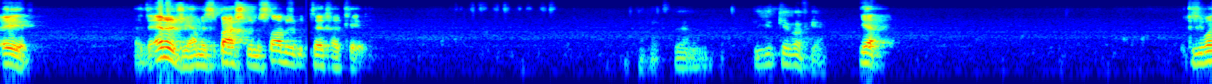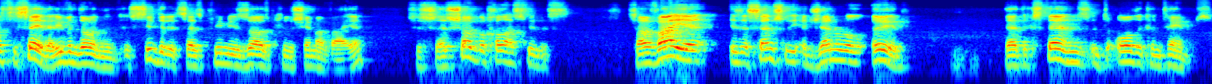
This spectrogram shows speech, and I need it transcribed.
Ha'er. The energy, Hamispashlim, Mislabish B'tech HaKelim. That's the, the Yud Kei Vav Kei. Yeah. Because he wants to say that even though in the Siddur it says Primi Zaz B'chin Shem Avaya, it says Shav B'chol HaSfidus. So Avaya is essentially a general Ur that extends into all the containers.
